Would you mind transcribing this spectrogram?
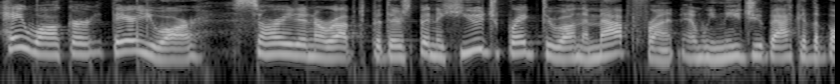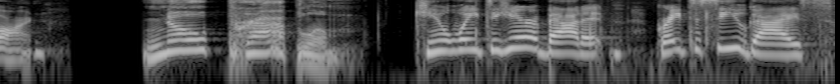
Hey, Walker, there you are. Sorry to interrupt, but there's been a huge breakthrough on the map front, and we need you back at the barn. No problem. Can't wait to hear about it. Great to see you guys.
